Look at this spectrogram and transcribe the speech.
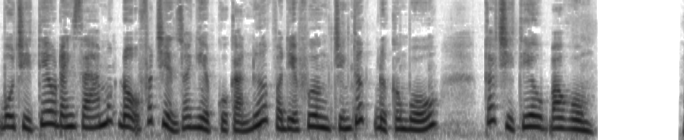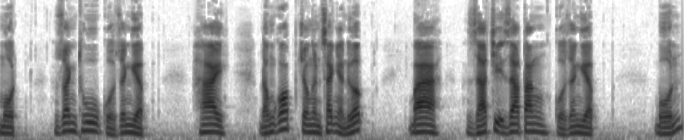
Bộ Chỉ tiêu đánh giá mức độ phát triển doanh nghiệp của cả nước và địa phương chính thức được công bố. Các chỉ tiêu bao gồm 1. Doanh thu của doanh nghiệp 2. Đóng góp cho ngân sách nhà nước 3. Giá trị gia tăng của doanh nghiệp 4.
